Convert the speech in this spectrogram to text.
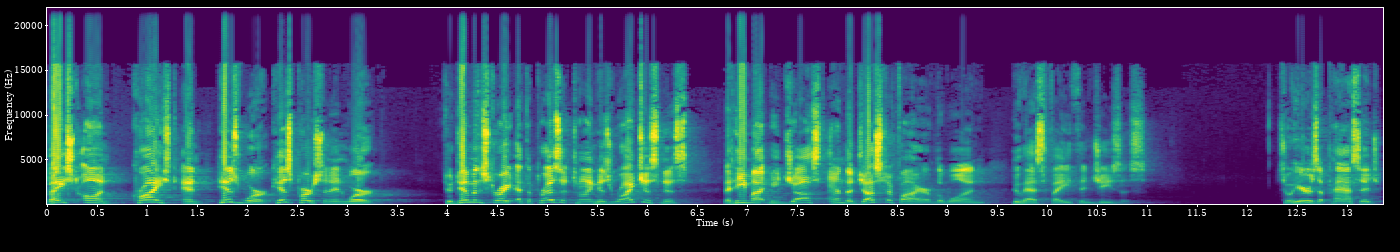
based on Christ and his work, his person and work, to demonstrate at the present time his righteousness, that he might be just and the justifier of the one who has faith in Jesus. So here's a passage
